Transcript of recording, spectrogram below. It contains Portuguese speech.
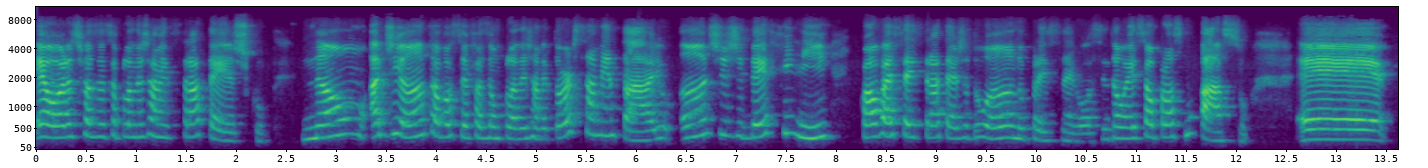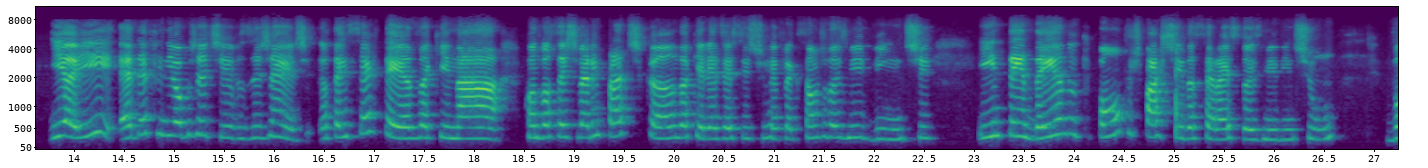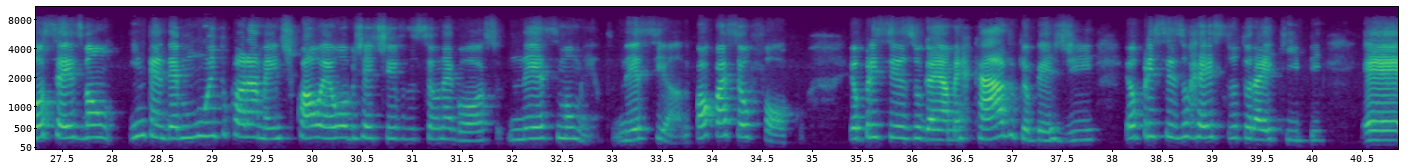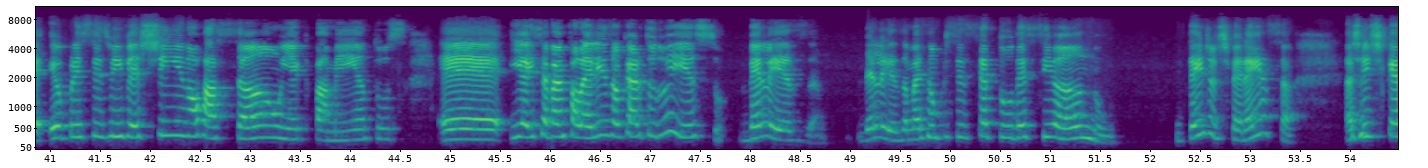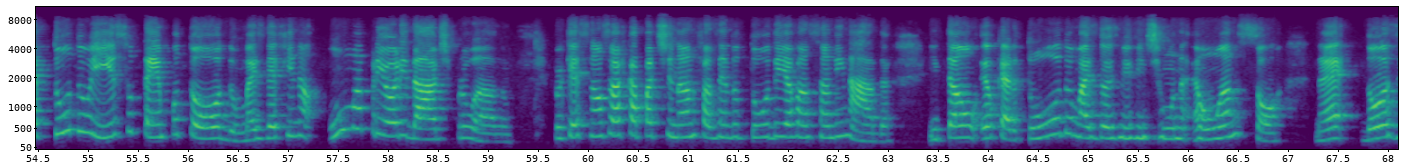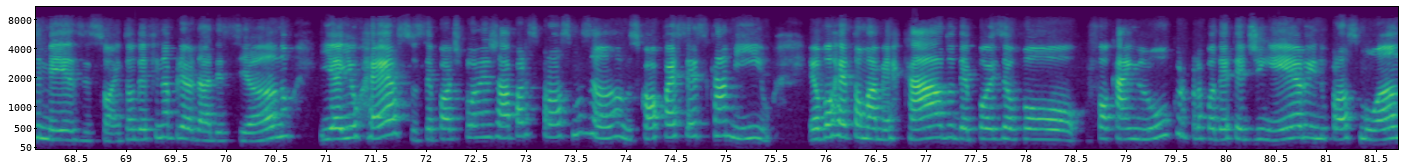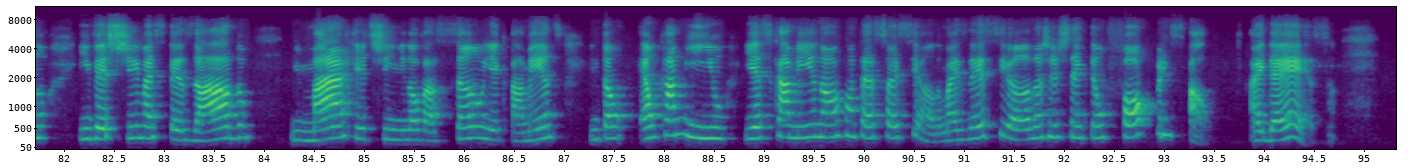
é hora de fazer seu planejamento estratégico. Não adianta você fazer um planejamento orçamentário antes de definir qual vai ser a estratégia do ano para esse negócio. Então, esse é o próximo passo. É, e aí é definir objetivos. E, gente, eu tenho certeza que na quando vocês estiverem praticando aquele exercício de reflexão de 2020 e entendendo que ponto de partida será esse 2021, vocês vão entender muito claramente qual é o objetivo do seu negócio nesse momento, nesse ano. Qual vai ser o foco? Eu preciso ganhar mercado que eu perdi, eu preciso reestruturar a equipe, é, eu preciso investir em inovação, em equipamentos. É, e aí você vai me falar, Elisa, eu quero tudo isso. Beleza, beleza, mas não precisa ser tudo esse ano. Entende a diferença? A gente quer tudo isso o tempo todo, mas defina uma prioridade para o ano, porque senão você vai ficar patinando, fazendo tudo e avançando em nada. Então, eu quero tudo, mas 2021 é um ano só né? 12 meses só. Então, defina a prioridade desse ano e aí o resto você pode planejar para os próximos anos. Qual vai ser esse caminho? Eu vou retomar mercado, depois eu vou focar em lucro para poder ter dinheiro e no próximo ano investir mais pesado em marketing, inovação e equipamentos. Então, é um caminho, e esse caminho não acontece só esse ano, mas nesse ano a gente tem que ter um foco principal. A ideia é essa.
